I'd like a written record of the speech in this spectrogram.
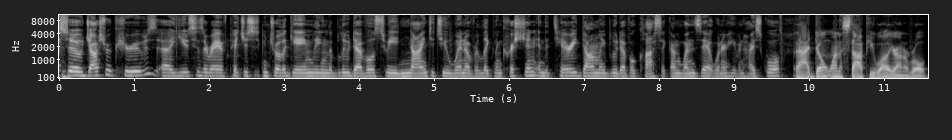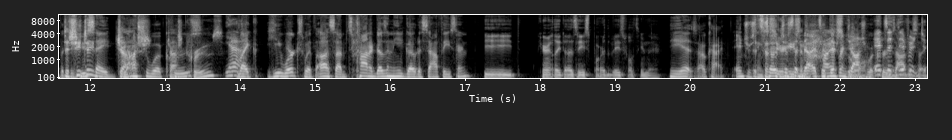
so Joshua Cruz uh, used his array of pitches to control the game, leading the Blue Devils to a 9 to 2 win over Lakeland Christian in the Terry Donnelly Blue Devil Classic on Wednesday at Winter Haven High School. I don't want to stop you while you're on a roll, but Did did, she you say Josh- Joshua Josh Cruz? Cruz? Yeah. Like he works with us. Connor, doesn't he go to Southeastern? he currently does. He's part of the baseball team there. He is okay. Interesting. It so says it's just a, in it's a different school. Joshua It's Cruz, a different. obviously.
